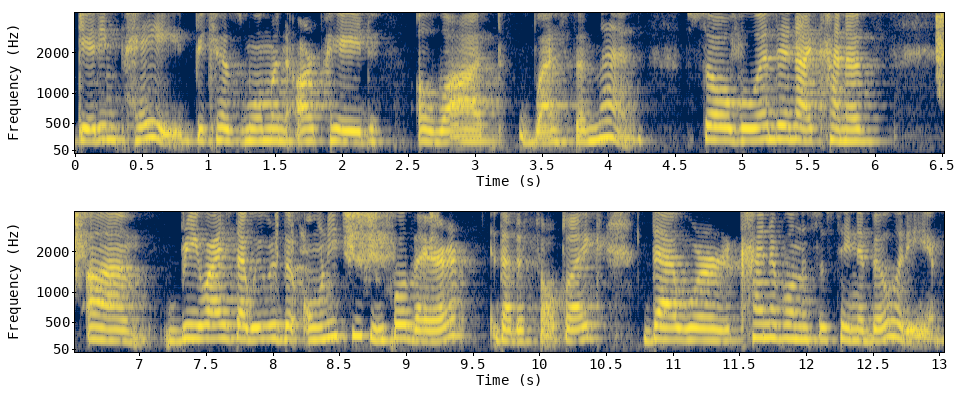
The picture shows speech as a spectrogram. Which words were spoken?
getting paid because women are paid a lot less than men. So Belinda and I kind of um, realized that we were the only two people there that it felt like that were kind of on the sustainability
